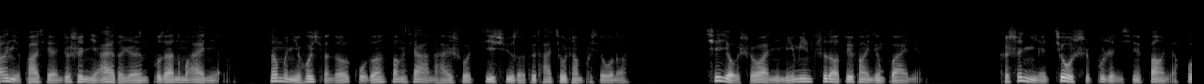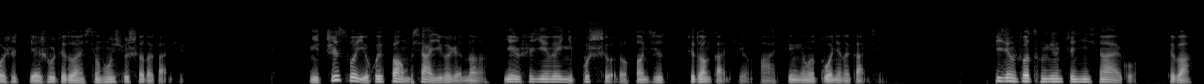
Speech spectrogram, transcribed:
当你发现就是你爱的人不再那么爱你了，那么你会选择果断放下呢，还是说继续的对他纠缠不休呢？其实有时候啊，你明明知道对方已经不爱你了，可是你就是不忍心放下，或者是结束这段形同虚设的感情。你之所以会放不下一个人呢，也许是因为你不舍得放弃这段感情啊，经营了多年的感情。毕竟说曾经真心相爱过，对吧？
